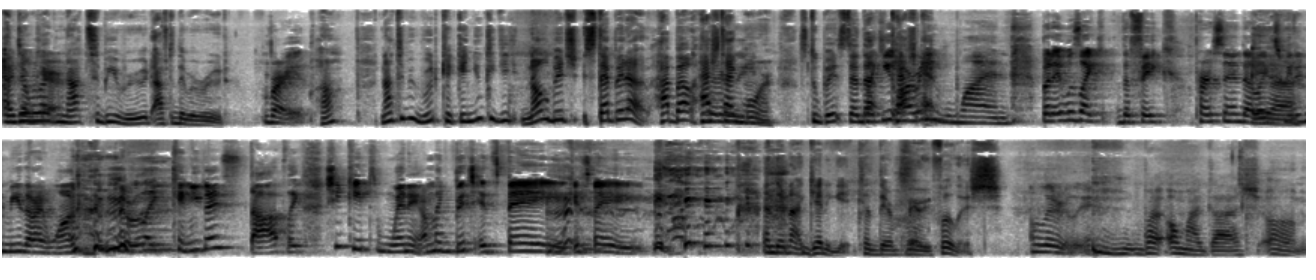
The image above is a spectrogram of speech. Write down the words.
I And they don't were care. like not to be rude after they were rude. Right. Huh? Not to be rude, kicking you could you- no bitch, step it up. How about hashtag Literally. more? Stupid said that Like you already app. won, but it was like the fake person that like Yeah. tweeted me that I won. they were like, "Can you guys stop? Like she keeps winning." I'm like, "Bitch, it's fake. It's fake." and they're not getting it because they're very foolish. Literally. But oh my gosh, um,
